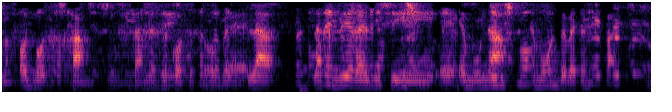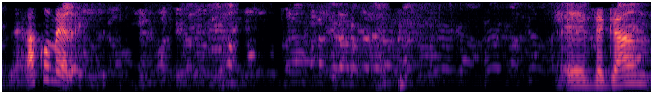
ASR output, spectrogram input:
זה מאוד מאוד חכם גם לזכות אותו, ולהחזיר איזושהי אה, אמונה, אמון בבית המשפט. זה רק אומרת. אה, וגם,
